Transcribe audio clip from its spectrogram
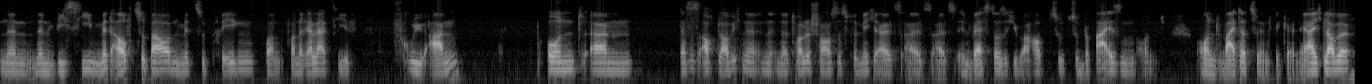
einen, einen VC mit aufzubauen, mit zu prägen von, von relativ früh an. Und ähm, dass es auch, glaube ich, eine, eine, eine, tolle Chance ist für mich als, als, als Investor, sich überhaupt zu, zu beweisen und, und weiterzuentwickeln. Ja, ich glaube,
